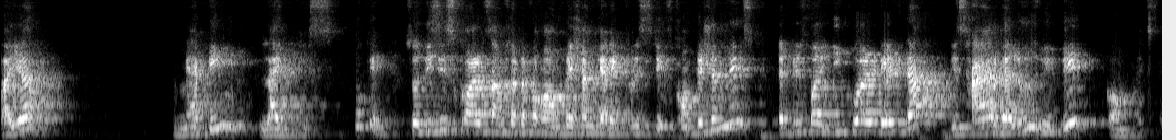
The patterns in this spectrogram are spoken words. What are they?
by a mapping like this. Okay, so this is called some sort of a compression characteristics. Compression means that means for equal delta, these higher values will be compressed.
